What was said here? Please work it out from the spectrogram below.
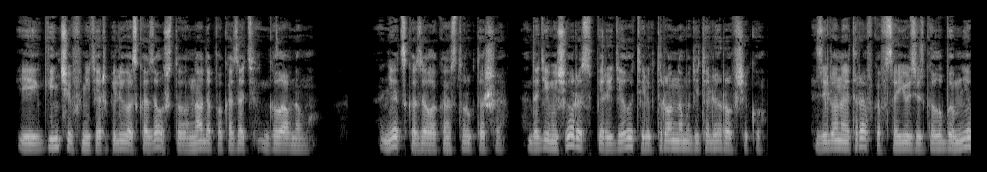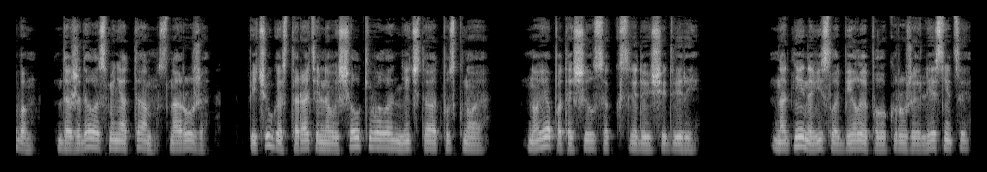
и Гинчев нетерпеливо сказал, что надо показать главному. «Нет», — сказала конструкторша, — «дадим еще раз переделать электронному деталировщику». Зеленая травка в союзе с голубым небом дожидалась меня там, снаружи. Печуга старательно выщелкивала нечто отпускное, но я потащился к следующей двери. Над ней нависло белое полукружие лестницы,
